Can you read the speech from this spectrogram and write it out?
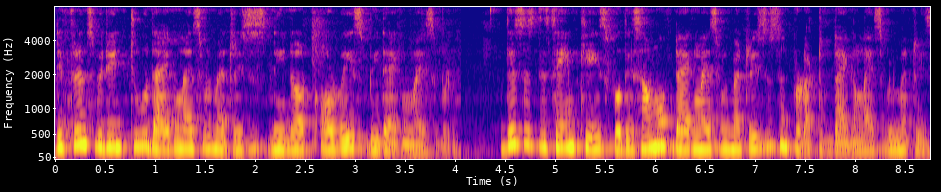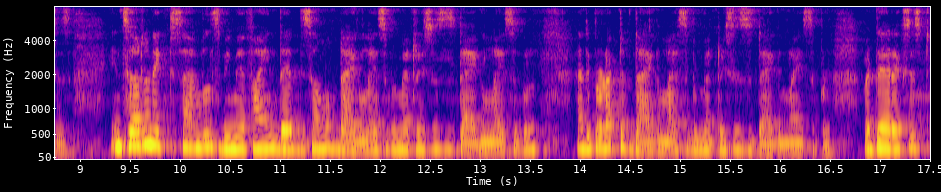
Difference between two diagonalizable matrices need not always be diagonalizable. This is the same case for the sum of diagonalizable matrices and product of diagonalizable matrices. In certain examples, we may find that the sum of diagonalizable matrices is diagonalizable and the product of diagonalizable matrices is diagonalizable. But there exist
